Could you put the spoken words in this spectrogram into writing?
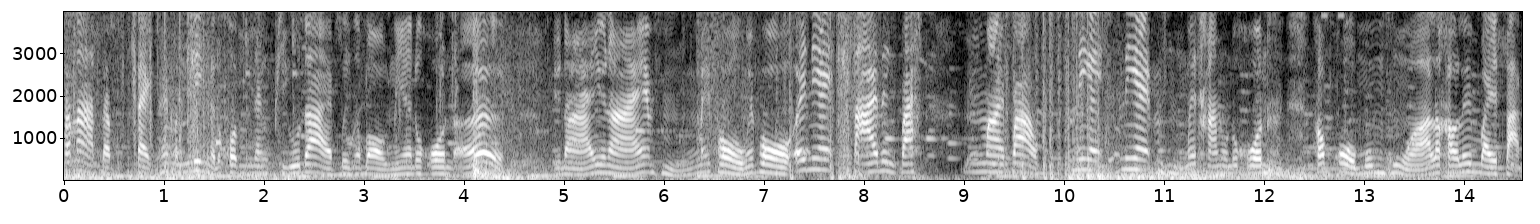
ขนาดแบบแต่งให้มันนิ่งอะทุกคนมันยังพิ้วได้ปืนกระบอกเนี้ยทุกคน เออ อยู่ไหนอยู่ไหนอื้อหือไม่โผล่ไม่โผล่เอ้ยนี่ไงตายหนึ่งไปไม่เปล่านี่ไงนี่ไงอื้อหือไม่ทันของทุกคนเขาโผล่มุมหัวแล้วเขาเล่นใบสั่น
